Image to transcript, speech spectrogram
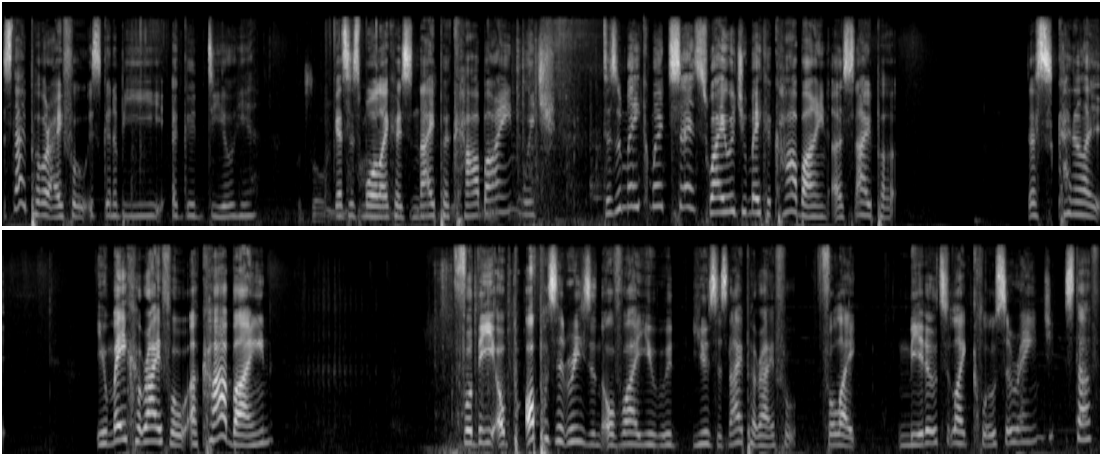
sniper rifle is gonna be a good deal here. I guess it's more like a sniper carbine, which doesn't make much sense. Why would you make a carbine a sniper? That's kind of like you make a rifle a carbine for the op opposite reason of why you would use a sniper rifle for like middle to like closer range stuff,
